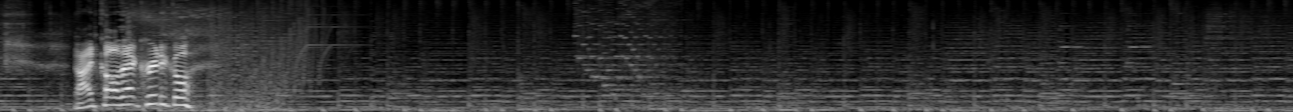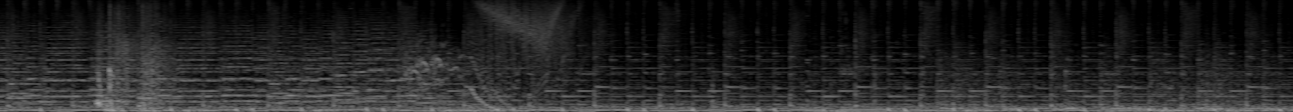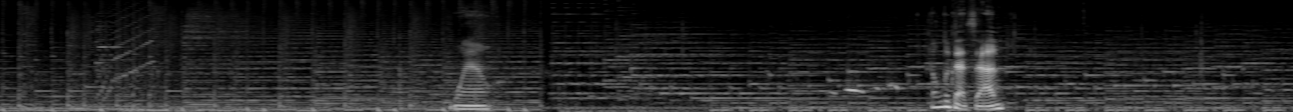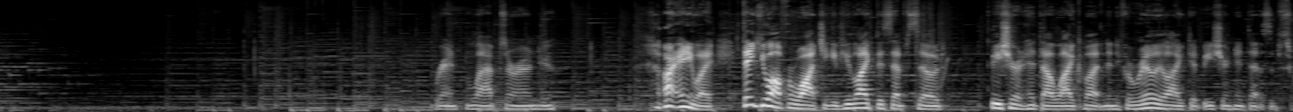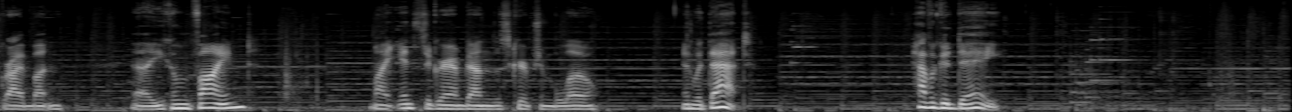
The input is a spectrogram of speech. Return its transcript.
I'd call that critical. Wow. Don't look that sad. Random laps around you. Alright, anyway, thank you all for watching. If you liked this episode, be sure to hit that like button. And if you really liked it, be sure to hit that subscribe button. Uh, you can find my Instagram down in the description below. And with that, have a good day.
